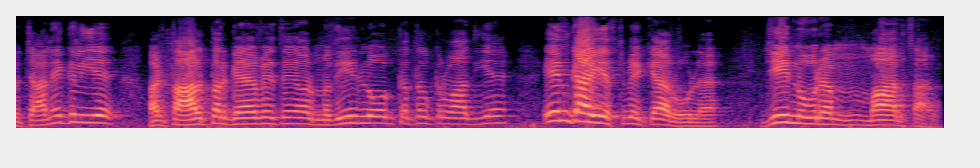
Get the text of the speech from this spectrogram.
बचाने के लिए हड़ताल पर गए हुए थे और मजीद लोग कत्ल करवा दिए इनका इसमें क्या रोल है? जी नूरम मार साहब।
